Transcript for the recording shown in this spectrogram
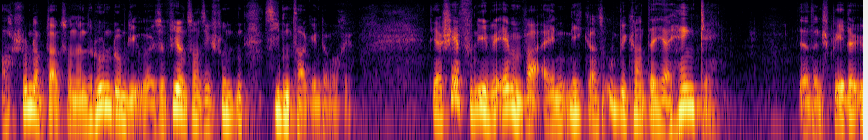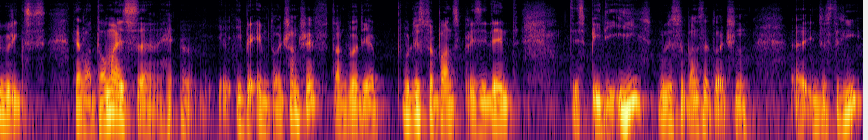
acht Stunden am Tag, sondern rund um die Uhr, also 24 Stunden, sieben Tage in der Woche. Der Chef von IBM war ein nicht ganz unbekannter Herr Henkel, der dann später übrigens, der war damals äh, IBM Deutschlandchef, dann wurde er Bundesverbandspräsident des BDI, des Bundesverbands der deutschen äh, Industrie.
